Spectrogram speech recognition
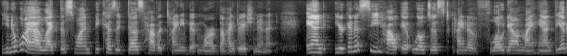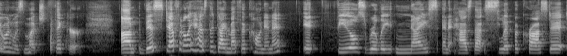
you know why I like this one? Because it does have a tiny bit more of the hydration in it. And you're gonna see how it will just kind of flow down my hand. The other one was much thicker. Um, this definitely has the dimethicone in it. It feels really nice and it has that slip across it.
